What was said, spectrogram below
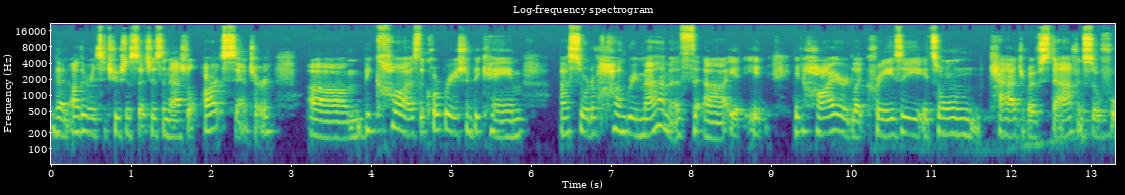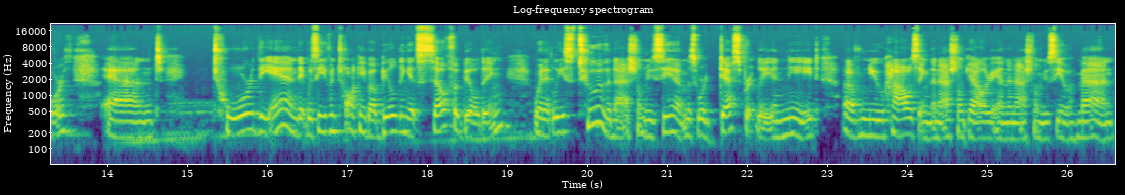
than other institutions such as the National Arts Center, um, because the corporation became a sort of hungry mammoth. Uh, it, it it hired like crazy its own cadre of staff and so forth, and toward the end, it was even talking about building itself a building when at least two of the national museums were desperately in need of new housing the National Gallery and the National Museum of Man,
